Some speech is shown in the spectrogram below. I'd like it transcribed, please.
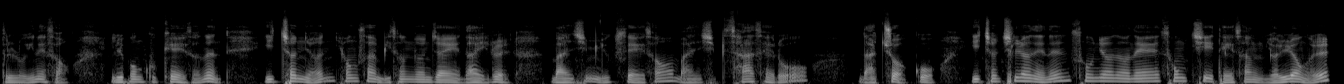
들로 인해서 일본 국회에서는 2000년 형사 미성년자의 나이를 만 16세에서 만 14세로 낮추었고 2007년에는 소년원의 송치 대상 연령을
